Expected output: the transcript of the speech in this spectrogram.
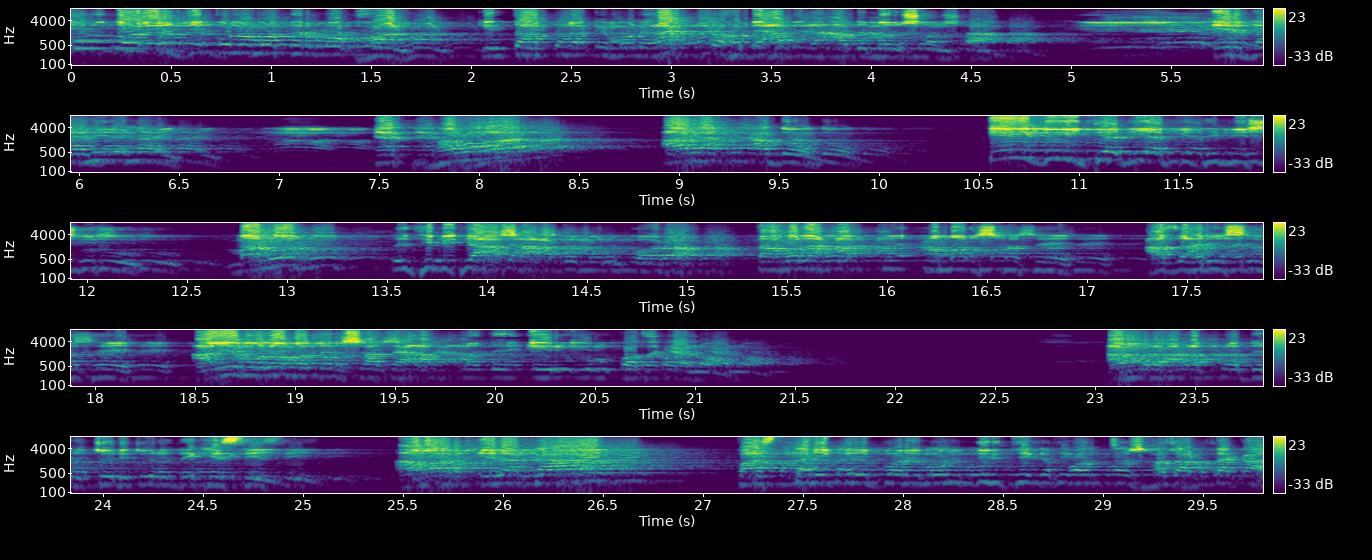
কোনো দলের যে কোনো মতের লোক হন, কিন্তু আপনাকে মনে রাখতে হবে আপনি আদমের সন্তান। এর বাহিরে নাই। এক হাওয়া আর এক আদম এই দুইটা দিয়ে পৃথিবী শুরু। মানব, পৃথিবীতে আসা আগমন করা। তাহলে আপনি আমার সাথে আজহারির সাথে, আলেম ওলামাদের সাথে আপনাদের এরকম কথা কেন? আমরা আপনাদের চরিত্র দেখেছি। আমার এলাকায় পাঁচ তারিখের পরে মন্দির থেকে পঞ্চাশ হাজার টাকা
